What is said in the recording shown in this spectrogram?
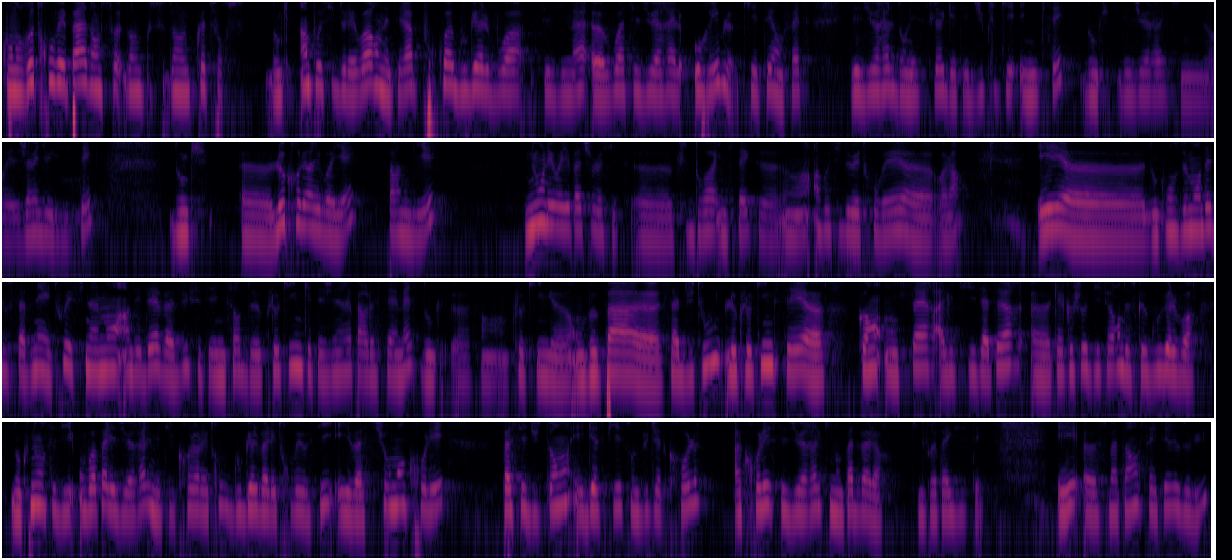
qu'on ne retrouvait pas dans le code source. Donc impossible de les voir. On était là. Pourquoi Google voit ces, euh, URL horribles, qui étaient en fait des URL dont les slugs étaient dupliqués et mixés, donc des URL qui n'auraient jamais dû exister. Donc euh, le crawler les voyait par milliers. Nous, on les voyait pas sur le site. Euh, clic droit, inspect, euh, impossible de les trouver, euh, voilà. Et euh, donc on se demandait d'où ça venait et tout. Et finalement, un des devs a vu que c'était une sorte de clocking qui était généré par le CMS. Donc, euh, enfin, clocking, euh, on veut pas euh, ça du tout. Le clocking, c'est quand on sert à l'utilisateur quelque chose de différent de ce que Google voit. Donc nous, on s'est dit, on voit pas les URL, mais si le crawler les trouve, Google va les trouver aussi et il va sûrement crawler, passer du temps et gaspiller son budget de crawl à crawler ces URL qui n'ont pas de valeur, qui ne devraient pas exister. Et ce matin, ça a été résolu.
